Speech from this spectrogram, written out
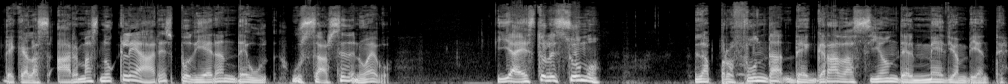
de que las armas nucleares pudieran usarse de nuevo. Y a esto le sumo la profunda degradación del medio ambiente,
